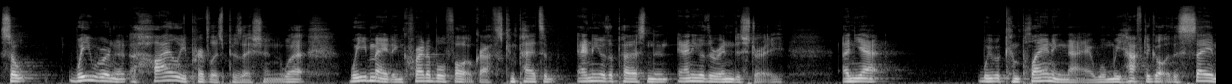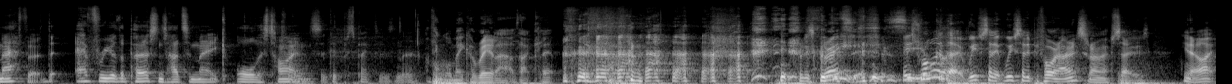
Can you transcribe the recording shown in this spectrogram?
So we were in a highly privileged position where we made incredible photographs compared to any other person in any other industry, and yet we were complaining now when we have to go to the same effort that every other person's had to make all this time. it's a good perspective isn't it I think we'll make a reel out of that clip. but it's great. can It's right cut. though. We've said it. We've said it before in our Instagram episode. You know, like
